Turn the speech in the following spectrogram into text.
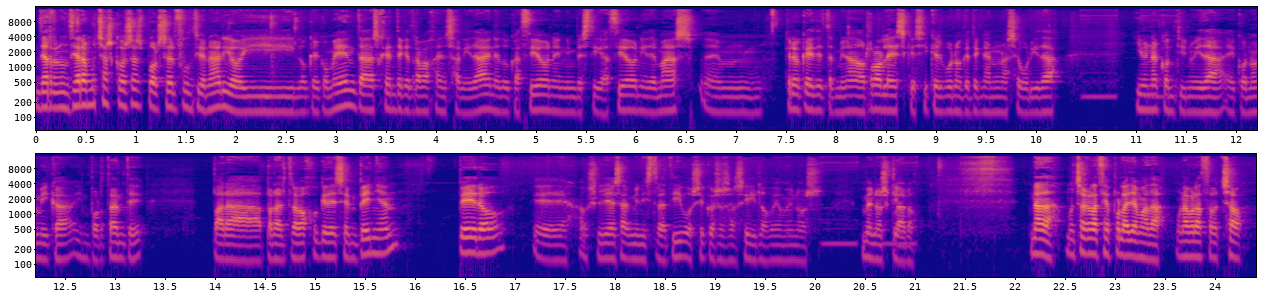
de renunciar a muchas cosas por ser funcionario y lo que comentas, gente que trabaja en sanidad, en educación, en investigación y demás, em, creo que hay determinados roles que sí que es bueno que tengan una seguridad y una continuidad económica importante para, para el trabajo que desempeñan, pero eh, auxiliares administrativos y cosas así lo veo menos, menos claro. Nada, muchas gracias por la llamada. Un abrazo, chao.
